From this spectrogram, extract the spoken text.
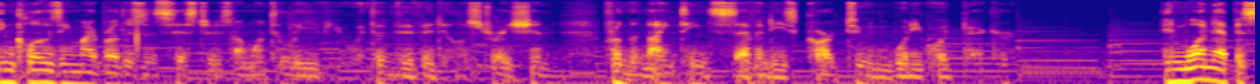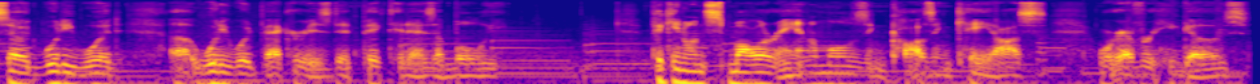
In closing, my brothers and sisters, I want to leave you with a vivid illustration from the 1970s cartoon Woody Woodpecker. In one episode, Woody Wood, uh, Woody Woodpecker is depicted as a bully, picking on smaller animals and causing chaos wherever he goes.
